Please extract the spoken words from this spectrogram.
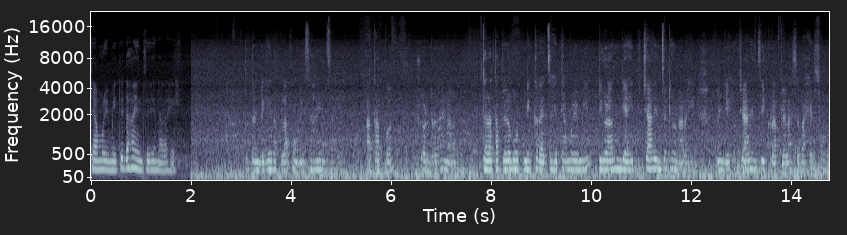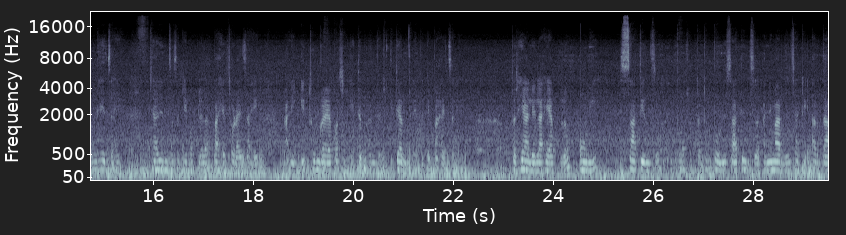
त्यामुळे मी ते दहा इंच घेणार आहे. तो दंडघेर आपला पावणे सहा इंच आहे. आता आपण शोल्डर घेणार आहोत. तर आता आपल्याला बोटनेक करायचं आहे त्यामुळे मी जी रुंदी आहे ती चार इंच ठेवणार आहे. म्हणजे ही चार इंच इकडं आपल्याला असं बाहेर सोडून घ्यायचं आहे. चार इंचाचा टेप आपल्याला बाहेर सोडायचा आहे. आणि इथून गळ्यापासून इथंपर्यंतचे किती अंतर येतं ते पाहायचं आहे. तर हे आलेलं आहे आपलं पोणी सात इंच. पाहू शकता तुम्ही पावणे सात इंच आणि मार्जिनसाठी अर्धा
